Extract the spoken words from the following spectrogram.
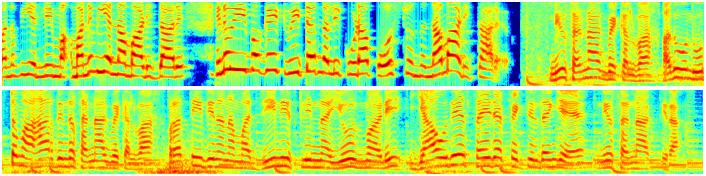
ಮನವಿಯಲ್ಲಿ ಮನವಿಯನ್ನ ಮಾಡಿದ್ದಾರೆ. ಇನ್ನು ಈ ಬಗ್ಗೆ ಟ್ವಿಟರ್ನಲ್ಲಿ ಕೂಡ ಪೋಸ್ಟ್ ಒಂದನ್ನ ಮಾಡಿದ್ದಾರೆ. ನೀವು ಸಣ್ಣ ಆಗ್ಬೇಕಲ್ವಾ? ಅದು ಒಂದು ಉತ್ತಮ ಆಹಾರದಿಂದ ಸಣ್ಣ ಆಗ್ಬೇಕಲ್ವಾ? ಪ್ರತಿದಿನ ನಮ್ಮ ಜೀನಿ ಸ್ಲಿಮ್ನ ಯೂಸ್ ಮಾಡಿ ಯಾವುದೇ ಸೈಡ್ ಎಫೆಕ್ಟ್ ಇಲ್ದಂಗೆ ನೀವು ಸಣ್ಣ ಆಗ್ತೀರಾ?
